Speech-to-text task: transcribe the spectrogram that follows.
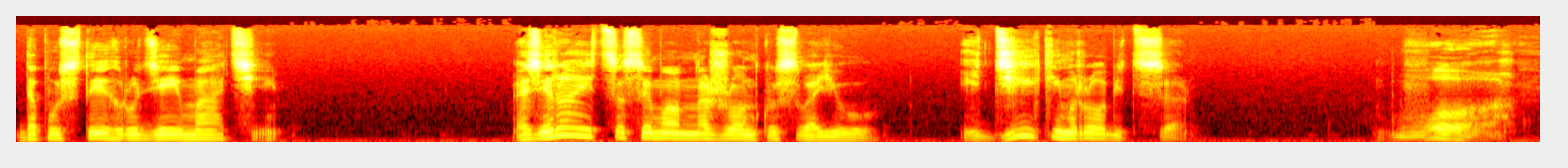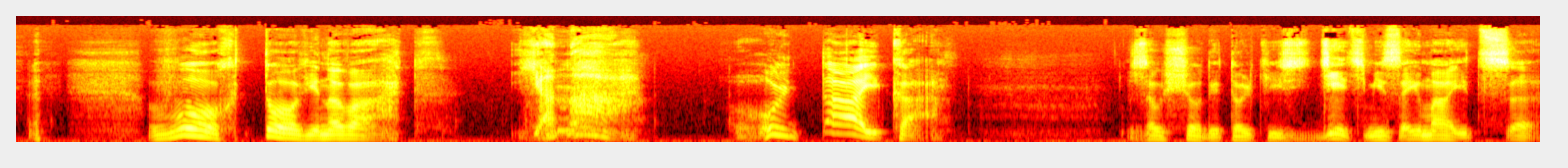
до пустых грудей мати. Озирается Сымон на жонку свою и диким робится. Во! Во кто виноват! Яна! Гультайка! Заўсёды толькі з дзецьмі займаецца,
